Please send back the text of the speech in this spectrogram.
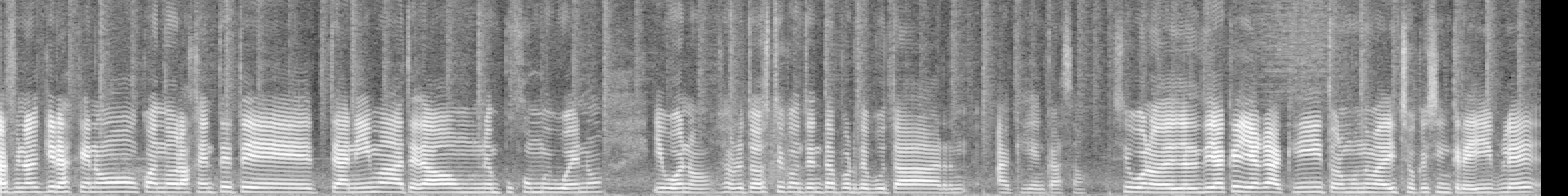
Al final quieras que no, cuando la gente te, te, anima, te da un empujón muy bueno y bueno, sobre todo estoy contenta por debutar aquí en casa. Sí, bueno, desde el día que llegué aquí todo el mundo me ha dicho que es increíble,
